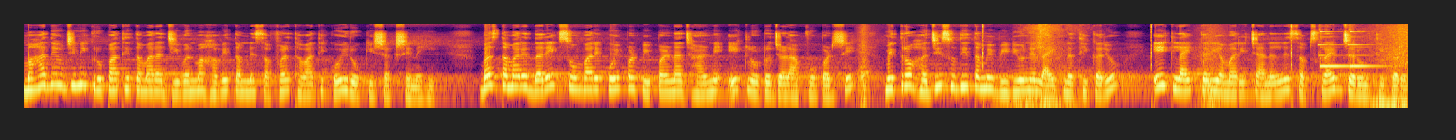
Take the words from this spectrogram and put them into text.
મહાદેવજીની કૃપાથી તમારા જીવનમાં હવે તમને સફળ થવાથી કોઈ રોકી શકશે નહીં. બસ તમારે દરેક સોમવારે કોઈ પણ પીપળના ઝાડને એક લોટો જળ આપવું પડશે. મિત્રો, હજી સુધી તમે વિડીયોને લાઇક નથી કર્યો? એક લાઇક કરી અમારી ચેનલને સબસ્ક્રાઇબ જરૂરથી કરો.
